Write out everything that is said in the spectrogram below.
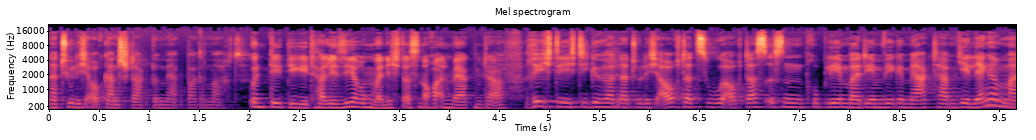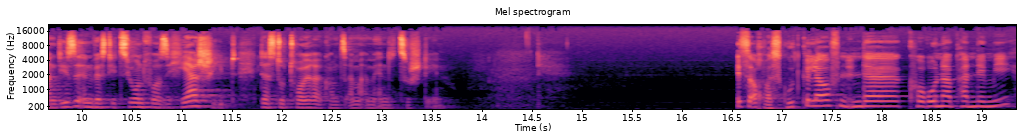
natürlich auch ganz stark bemerkbar gemacht. Und die Digitalisierung, wenn ich das noch anmerken darf. Richtig, die gehört natürlich auch dazu. Auch das ist ein Problem, bei dem wir gemerkt haben, je länger man diese Investition vor sich herschiebt, desto teurer kommt es einem am Ende zu stehen. Ist auch was gut gelaufen in der Corona-Pandemie?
